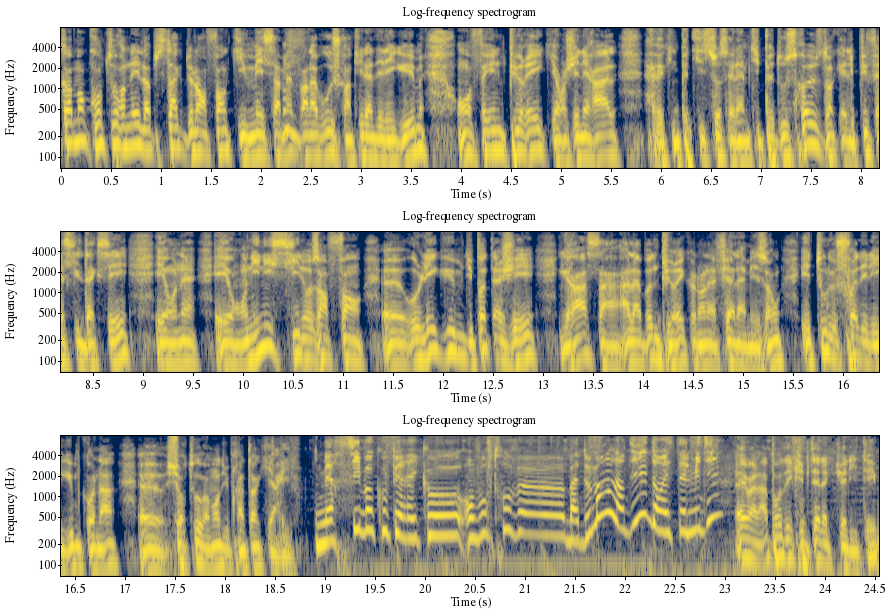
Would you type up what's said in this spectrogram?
comment contourner l'obstacle de l'enfant qui met sa main devant la bouche quand il a des légumes? On fait une purée qui, en général, avec une petite sauce, elle est un petit peu doucereuse, donc elle est plus facile d'accès, et on a, et on initie nos enfants euh, aux légumes du potager grâce à, à la bonne purée que l'on a fait à la maison et tout le choix des légumes qu'on a, euh, surtout au moment du printemps qui arrive. Merci beaucoup, Perico. On vous retrouve euh, bah, demain, lundi, dans Estelle Midi. Et voilà, pour décrypter l'actualité.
